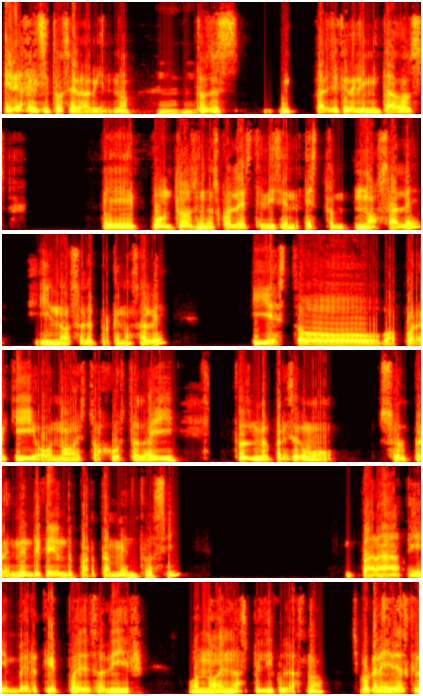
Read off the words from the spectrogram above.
el ejército se va bien, ¿no? Entonces, parece que delimitados eh, puntos en los cuales te dicen esto no sale y no sale porque no sale y esto va por aquí o no, esto ajustalo ahí. Entonces me parece como sorprendente que haya un departamento así para eh, ver qué puede salir o no en las películas, ¿no? Porque la idea es que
